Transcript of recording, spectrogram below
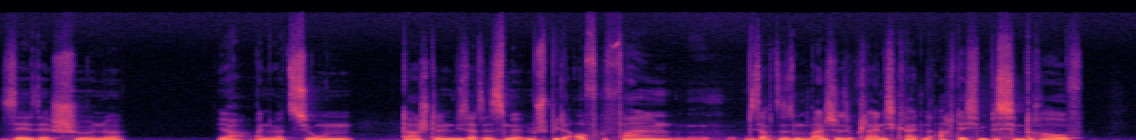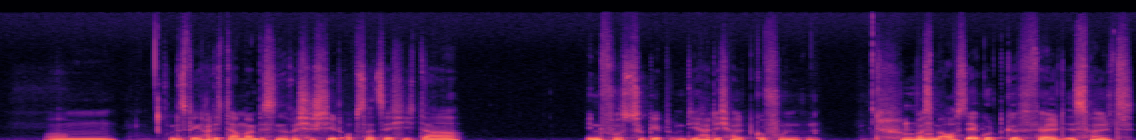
sehr, sehr schöne ja, Animationen darstellen. Wie gesagt, das ist mir im Spiel aufgefallen. Wie gesagt, das sind manche so Kleinigkeiten, da achte ich ein bisschen drauf. Ähm, und deswegen hatte ich da mal ein bisschen recherchiert, ob es tatsächlich da Infos zu gibt und die hatte ich halt gefunden. Mhm. was mir auch sehr gut gefällt, ist halt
